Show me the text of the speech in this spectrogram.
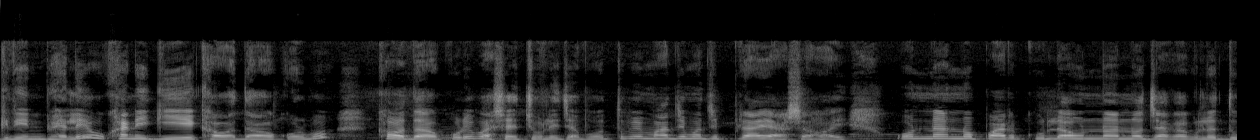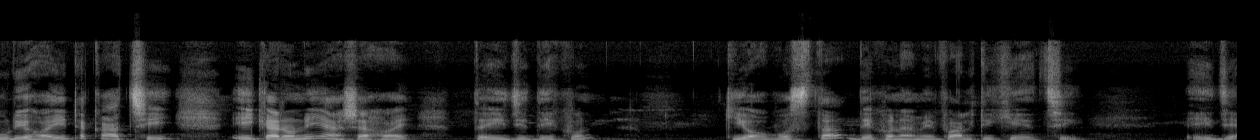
গ্রিন ভ্যালে। ওখানে গিয়ে খাওয়া দাওয়া করব। খাওয়া দাওয়া করে বাসায় চলে যাব। তবে মাঝে মাঝে প্রায় আসা হয়। অন্যান্য পার্কগুলো, অন্যান্য জায়গাগুলো দূরে হয়। এটা কাছেই। এই কারণেই আসা হয়। তো এই যে দেখুন, কি অবস্থা। দেখুন আমি পাল্টি খেয়েছি। এই যে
